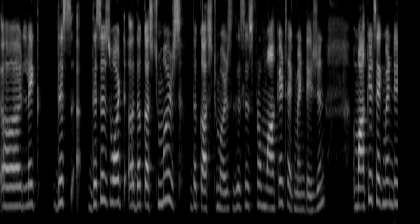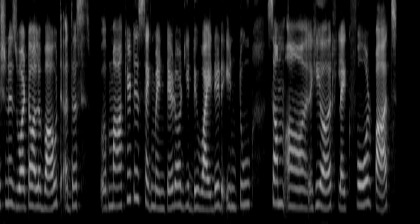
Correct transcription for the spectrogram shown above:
uh, like this this is what uh, the customers the customers this is from market segmentation. Market segmentation is what all about. Uh, this uh, market is segmented or divided into some uh, here like four parts.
